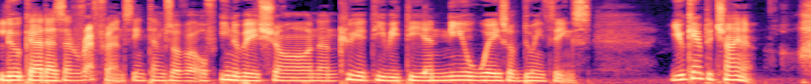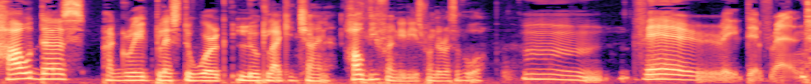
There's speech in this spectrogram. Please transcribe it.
look at as a reference in terms of, uh, of innovation and creativity and new ways of doing things. You came to China. How does a great place to work look like in China? How different it is from the rest of the world? Mm, very different.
